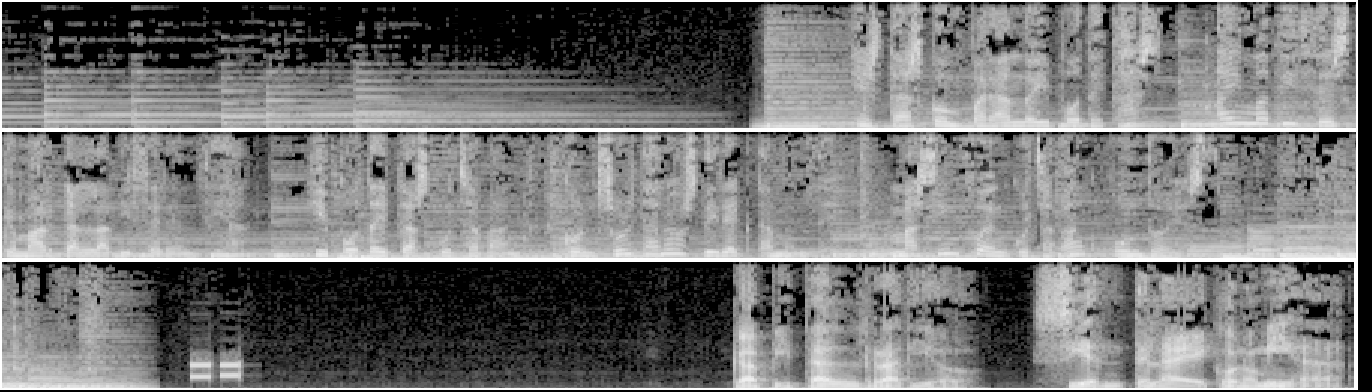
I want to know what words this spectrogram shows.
¿Estás comparando hipotecas? Hay matices que marcan la diferencia. Hipotecas Cuchabank. Consúltanos directamente. Más info en cuchabank.es. Capital Radio. Siente la economía.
